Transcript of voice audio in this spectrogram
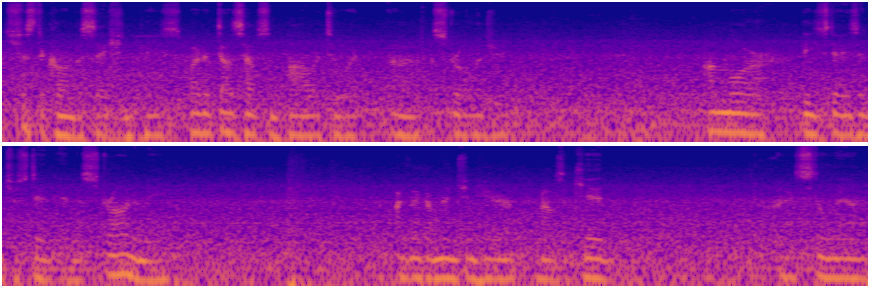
it's just a conversation piece, but it does have some power to it, uh, astrology. I'm more these days interested in astronomy. Think I mentioned here when I was a kid, I still am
